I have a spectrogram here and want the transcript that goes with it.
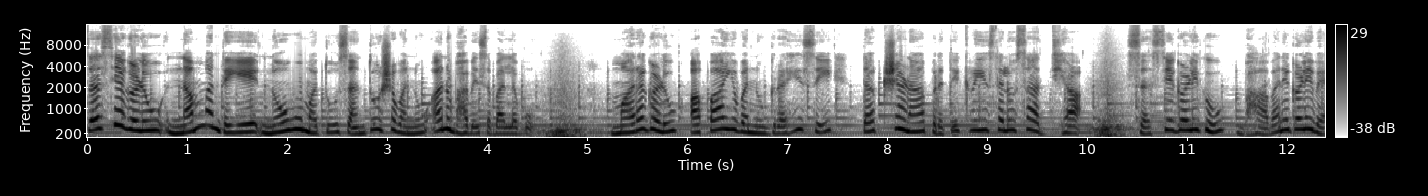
ಸಸ್ಯಗಳು ನಮ್ಮಂತೆಯೇ ನೋವು ಮತ್ತು ಸಂತೋಷವನ್ನು ಅನುಭವಿಸಬಲ್ಲವು. ಮರಗಳು ಅಪಾಯವನ್ನು ಗ್ರಹಿಸಿ ತಕ್ಷಣ ಪ್ರತಿಕ್ರಿಯಿಸಲು ಸಾಧ್ಯ. ಸಸ್ಯಗಳಿಗೂ ಭಾವನೆಗಳಿವೆ.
